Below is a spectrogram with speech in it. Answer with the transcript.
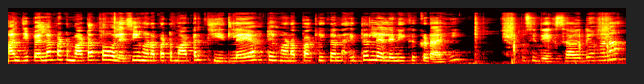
ਹਾਂਜੀ, ਪਹਿਲਾਂ ਆਪਾਂ ਟਮਾਟਰ ਧੋ ਲਏ ਸੀ, ਹੁਣ ਆਪਾਂ ਟਮਾਟਰ ਚੀਰ ਲਏ ਆ ਤੇ ਹੁਣ ਆਪਾਂ ਕੀ ਕਰਨਾ, ਇੱਧਰ ਲੈ ਲੈਣੀ ਇੱਕ ਕੜਾਹੀ। ਤੁਸੀਂ ਦੇਖ ਸਕਦੇ ਹੋ ਹਨਾ?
